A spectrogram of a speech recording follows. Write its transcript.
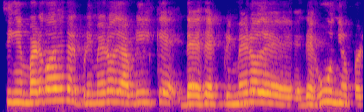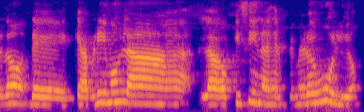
Sin embargo, desde el primero de abril, que, desde el primero de, junio, perdón, de que abrimos la, oficina, desde el primero de julio,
